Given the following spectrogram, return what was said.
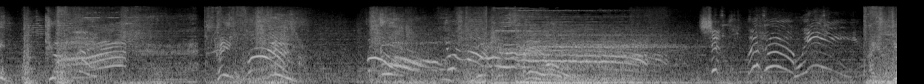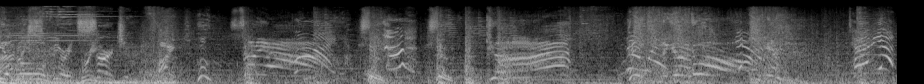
I feel my spirit surging! Fight! Sonia! Fly! Shoot! Shoot! No way! Yeah! Hurry up!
